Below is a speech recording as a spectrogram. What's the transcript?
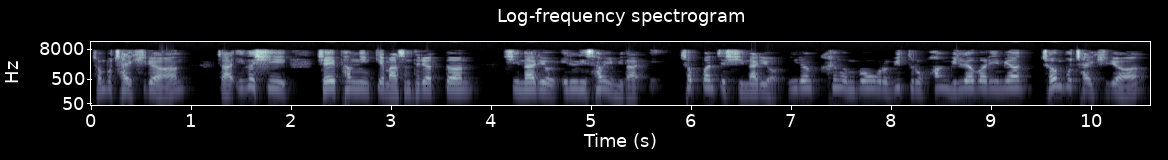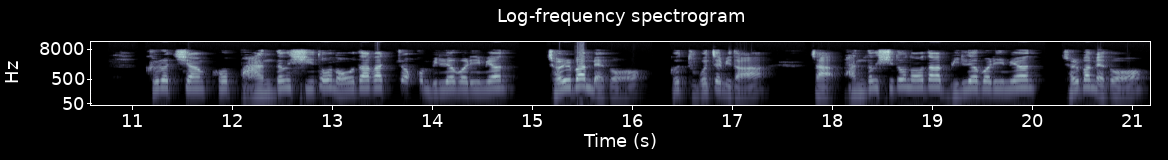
전부 차익 실현. 자, 이것이 제이팡님께 말씀드렸던 시나리오 1, 2, 3입니다. 첫 번째 시나리오 이런 큰 음봉으로 밑으로 확 밀려버리면 전부 차익 실현 그렇지 않고 반등 시도 넣다가 조금 밀려버리면 절반 매도 그 두 번째입니다 자 반등 시도 넣다가 밀려버리면 절반 매도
